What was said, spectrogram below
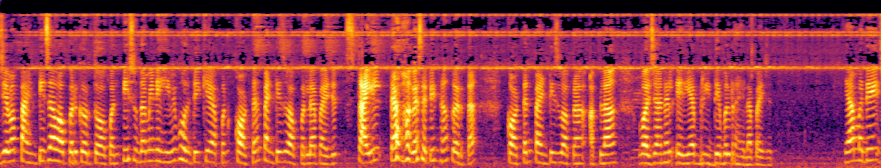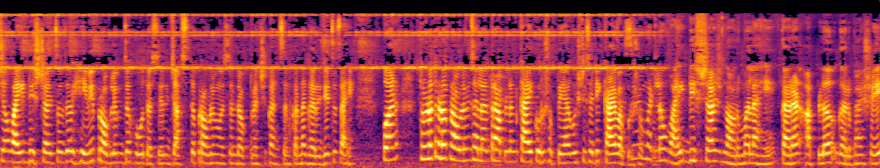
जेव्हा पॅन्टीचा वापर करतो आपण ती सुद्धा मी नेहमी बोलते की आपण कॉटन पॅन्टीज वापरल्या पाहिजेत. स्टाईल त्या भागासाठी न करता कॉटन पॅन्टीज वापरा. आपला वजानल एरिया ब्रिदेबल राहायला पाहिजेत. यामध्ये जेव्हा वाईट डिस्चार्जचा जर हेवी प्रॉब्लेम जर होत असेल जास्त प्रॉब्लेम असेल डॉक्टरांशी कन्सर्न करणं गरजेचंच आहे. पण थोडं थोडं प्रॉब्लेम झाल्यानंतर आपण काय करू शकतो? या गोष्टीसाठी काय वापरू शकतो? म्हटलं व्हाईट डिस्चार्ज नॉर्मल आहे कारण आपलं गर्भाशय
